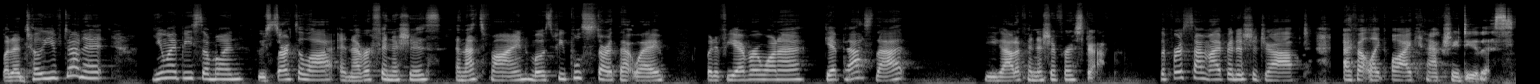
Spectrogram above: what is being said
But until you've done it, you might be someone who starts a lot and never finishes, and that's fine. Most people start that way. But if you ever want to get past that, you got to finish a first draft. The first time I finished a draft, I felt like, oh, I can actually do this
